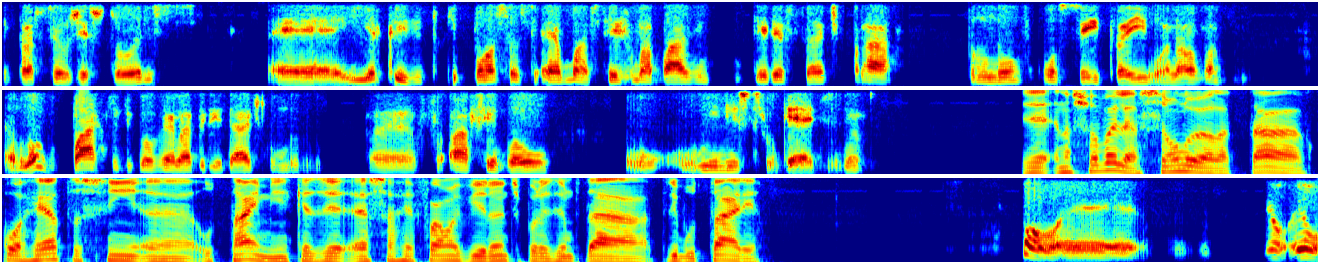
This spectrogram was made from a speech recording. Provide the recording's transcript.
e para seus gestores, é, e acredito que possa é uma, seja uma base interessante para um novo conceito aí, uma nova, um novo pacto de governabilidade, como é, afirmou o, ministro Guedes, né. É, na sua avaliação, Loyola, está correto assim, é, o timing? Quer dizer, essa reforma virante, por exemplo, da tributária? Bom, é, eu, eu,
